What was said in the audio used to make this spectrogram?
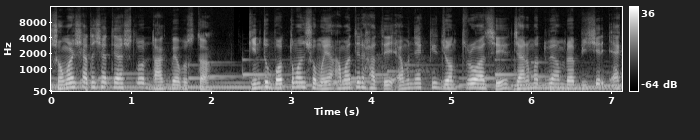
সময়ের সাথে সাথে আসলো ডাক ব্যবস্থা। কিন্তু বর্তমান সময়ে আমাদের হাতে এমন একটি যন্ত্র আছে, যার মাধ্যমে আমরা বিশ্বের এক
